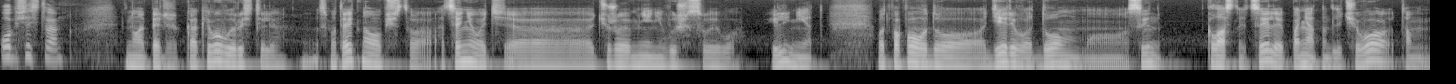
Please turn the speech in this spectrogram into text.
Общество. Ну, опять же, как его вырастили? Смотреть на общество, оценивать э, чужое мнение выше своего или нет. Вот по поводу дерева, дом, э, сын, классные цели, понятно для чего, там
